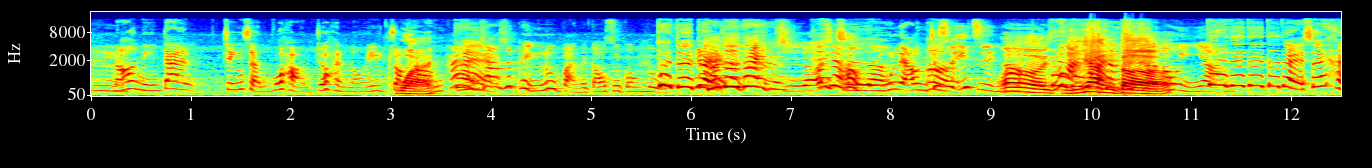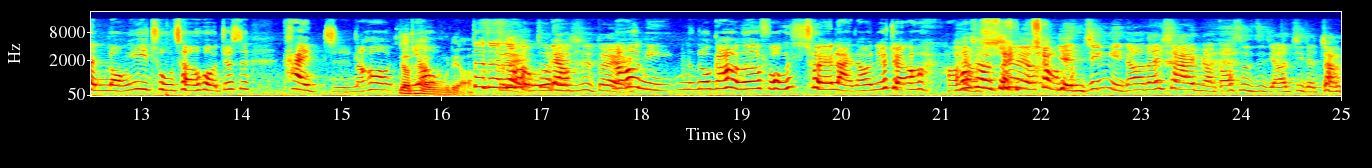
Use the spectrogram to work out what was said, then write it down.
嗯然后你一旦精神不好，你就很容易撞到。它很像是平路版的高速公路，对对对。太直了，而且很无聊，你就是一直你知道，哦一样开车的。都一样，对对对对对，所以很容易出车祸，就是太直，然后你又太无聊。对对，对，就很无聊。是对，然后你如果刚好那个风吹来，然后你就觉得哦，好好想想睡睡觉。哦，。眼睛你都要在下一秒告诉自己要记得张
